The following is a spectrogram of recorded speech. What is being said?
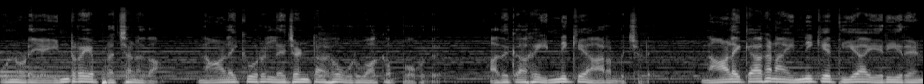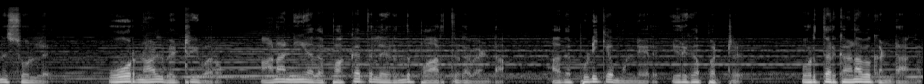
உன்னுடைய இன்றைய பிரச்சனை தான் நாளைக்கு ஒரு லெஜெண்டாக உருவாக்கப் போகுது. அதுக்காக இன்றைக்கே ஆரம்பிச்சுடு. நாளைக்காக நான் இன்றைக்கே தீயா எரியிறேன்னு சொல்லு. ஓர் நாள் வெற்றி வரும். ஆனால் நீ அதை பக்கத்தில் இருந்து பார்த்துட வேண்டாம். அதை பிடிக்க முன்னேறு. இருகப்பற்று. ஒருத்தர் கனவு கண்டாங்க.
